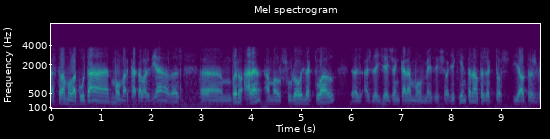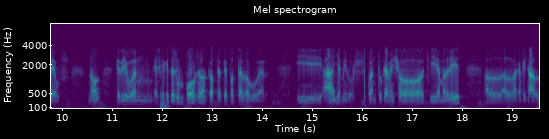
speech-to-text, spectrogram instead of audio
estava molt acotat, molt marcat a les diades... Eh, bueno, ara, amb el soroll actual, es, es llegeix encara molt més això. I aquí entren altres actors i altres veus, no? Que diuen, és que aquest és un pols en el que el PP pot perdre el govern. I, ai, amigos, quan toquem això aquí a Madrid, el, el, la capital...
